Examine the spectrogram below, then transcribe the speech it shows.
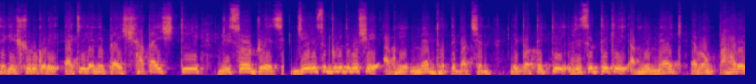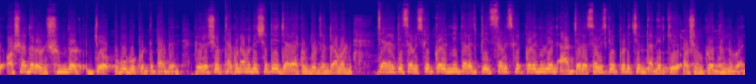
থেকে শুরু করে একই লাইনে প্রায় সাতাইশটি রিসোর্ট রয়েছে। যে রিসোর্টগুলোতে বসে আপনি মেঘ ধরতে পারছেন, এই প্রত্যেকটি রিসোর্ট থেকেই আপনি মেঘ এবং পাহাড়ের অসাধারণ সৌন্দর্য উপভোগ করতে পারবেন। প্রিয় দর্শক, থাকুন আমাদের সাথে, যারা এখন পর্যন্ত আমার চ্যানেলকে সাবস্ক্রাইব করেননি, তারা প্লিজ সাবস্ক্রাইব করে নেবেন। আর যারা সাবস্ক্রাইব করেছেন, তাদেরকে অসংখ্য ধন্যবাদ।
